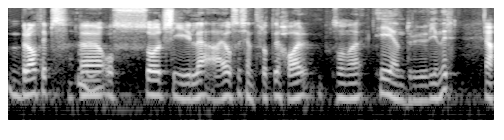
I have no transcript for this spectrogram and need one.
Bra tips. Eh, også Chile er jo også kjent for at de har sånne endrueviner. Ja.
